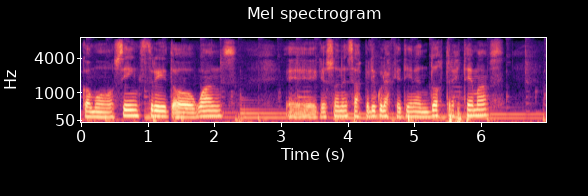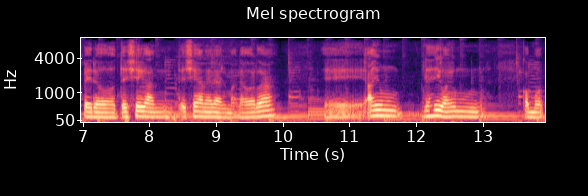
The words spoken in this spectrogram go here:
como Sing Street o Once, eh, que son esas películas que tienen dos, tres temas, pero te llegan, te llegan al alma, la verdad. Eh, hay un, les digo, hay un, como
